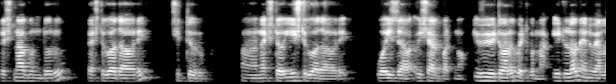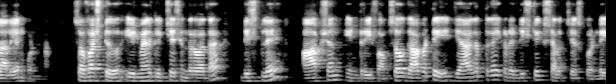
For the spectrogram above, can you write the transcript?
Krishna Guntur west Godavari Chittoor. Next east Godavari Vizag Visakhapatnam. ఇవి వీటి వరకు పెట్టుకున్నా. వీటిలో నేను వెళ్ళాలి అనుకుంటున్నా. సో ఫస్ట్ వీటి మీద క్లిక్ చేసిన తర్వాత display option entry form. So కాబట్టి జాగ్రత్తగా ఇక్కడ డిస్ట్రిక్ట్ సెలెక్ట్ చేసుకోండి.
